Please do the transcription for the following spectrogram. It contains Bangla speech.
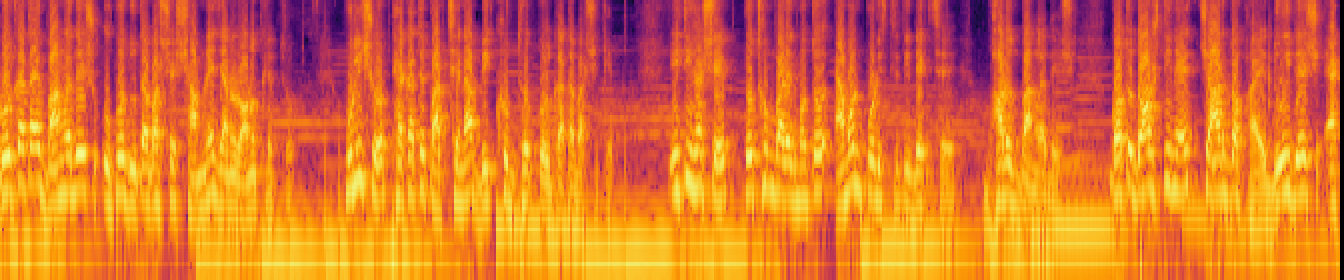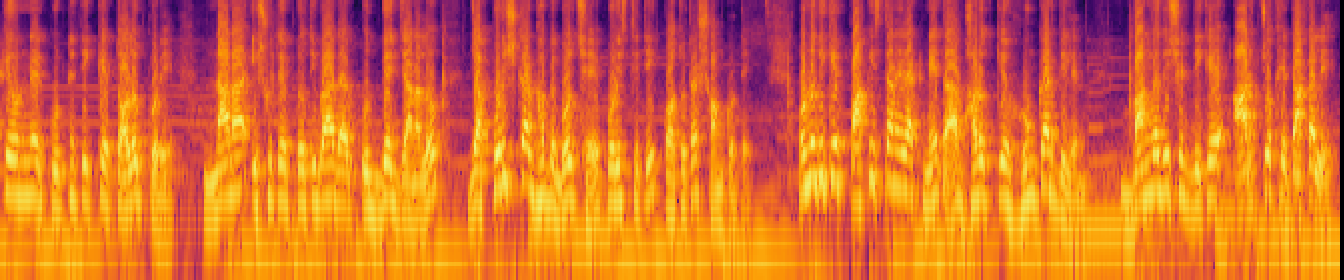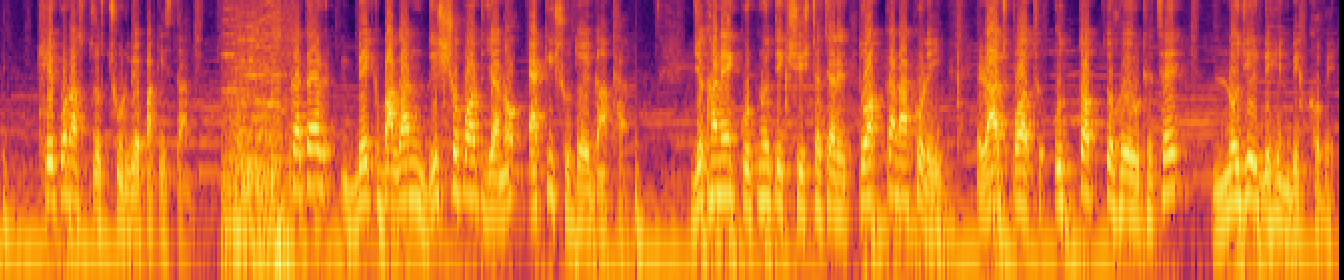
কলকাতায় বাংলাদেশ উপদূতাবাসের সামনে যেন রণক্ষেত্র। পুলিশও ঠেকাতে পারছে না বিক্ষুব্ধ কলকাতাবাসীকে। ইতিহাসে প্রথমবারের মতো এমন পরিস্থিতি দেখছে ভারত বাংলাদেশ। গত দশ দিনে চার দফায় দুই দেশ একে অন্যের কূটনীতিককে তলব করে নানা ইস্যুতে প্রতিবাদ আর উদ্বেগ জানালো, যা পরিষ্কারভাবে বলছে পরিস্থিতি কতটা সংকটে। অন্যদিকে পাকিস্তানের এক নেতা ভারতকে হুঙ্কার দিলেন, বাংলাদেশের দিকে আর চোখে তাকালে ক্ষেপণাস্ত্র ছুড়বে পাকিস্তান। কলকাতার বেকবাগান দৃশ্যপট যেন একই সুতোয় গাঁথা, যেখানে কূটনৈতিক শিষ্টাচারের তোয়াক্কা না করেই রাজপথ উত্তপ্ত হয়ে উঠেছে নজিরবিহীন বিক্ষোভে।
